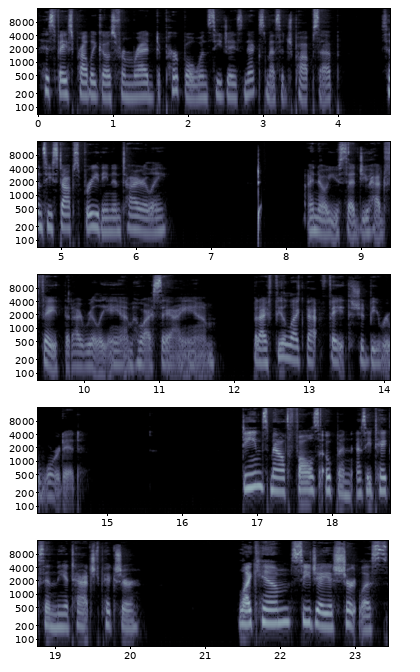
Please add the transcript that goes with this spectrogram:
his face probably goes from red to purple when CJ's next message pops up, since he stops breathing entirely. I know you said you had faith that I really am who I say I am, but I feel like that faith should be rewarded. Dean's mouth falls open as he takes in the attached picture. Like him, CJ is shirtless,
